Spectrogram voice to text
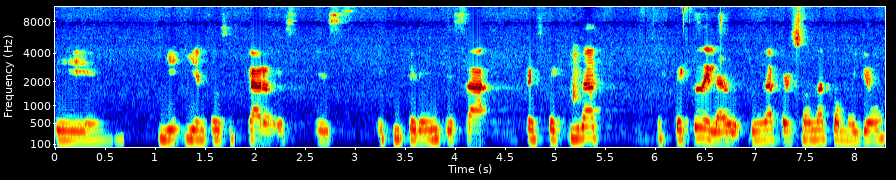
Eh, y, y, entonces, claro, es, es, es, diferente esa perspectiva respecto de, la, de una persona como yo,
